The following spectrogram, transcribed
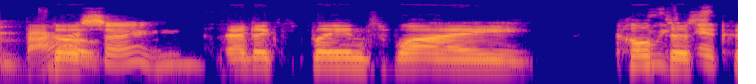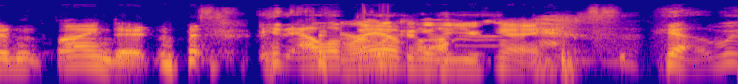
Embarrassing. That explains why cultists can't- couldn't find it. In We're looking Alabama. in the UK. yeah, we,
